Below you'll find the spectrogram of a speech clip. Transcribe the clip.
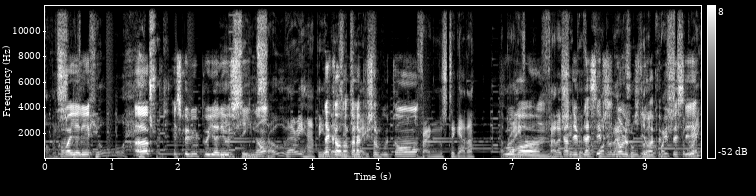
Donc, on va y aller. Hop. Est-ce que lui peut y aller aussi? Non. D'accord, donc on appuie sur le bouton pour euh, faire déplacer, sinon le petit n'aurait pas pu passer.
